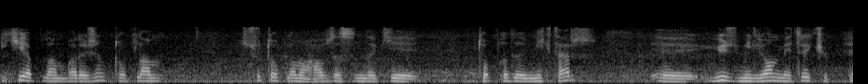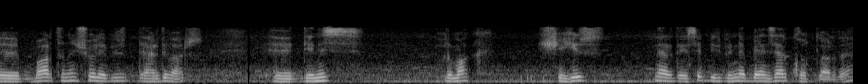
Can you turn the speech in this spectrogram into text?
iki yapılan barajın toplam su toplama havzasındaki topladığı miktar e, 100 milyon metreküp. E, Bartın'ın şöyle bir derdi var. E, deniz, ırmak, şehir neredeyse birbirine benzer kodlarda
